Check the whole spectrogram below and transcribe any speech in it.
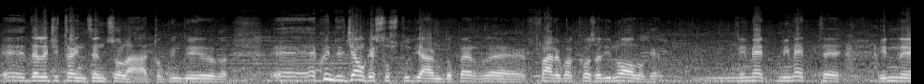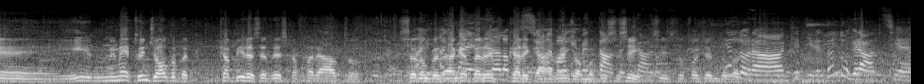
eh, delle città in senso lato, quindi, eh, e quindi diciamo che sto studiando per eh, fare qualcosa di nuovo che mi, mette in, eh, in, mi metto in gioco per capire se riesco a fare altro se non Alimenta anche per ricaricarmi insomma questo sì, sì, sto facendo e allora che dire tanto grazie,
